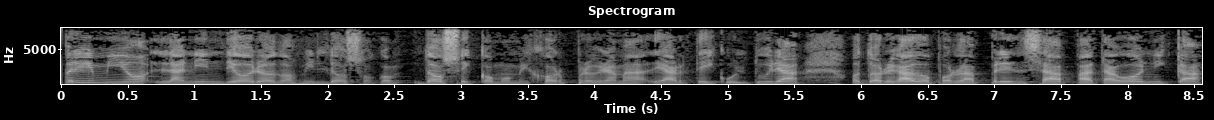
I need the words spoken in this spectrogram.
premio Lanín de Oro 2012 como mejor programa de arte y cultura, otorgado por la prensa patagónica,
